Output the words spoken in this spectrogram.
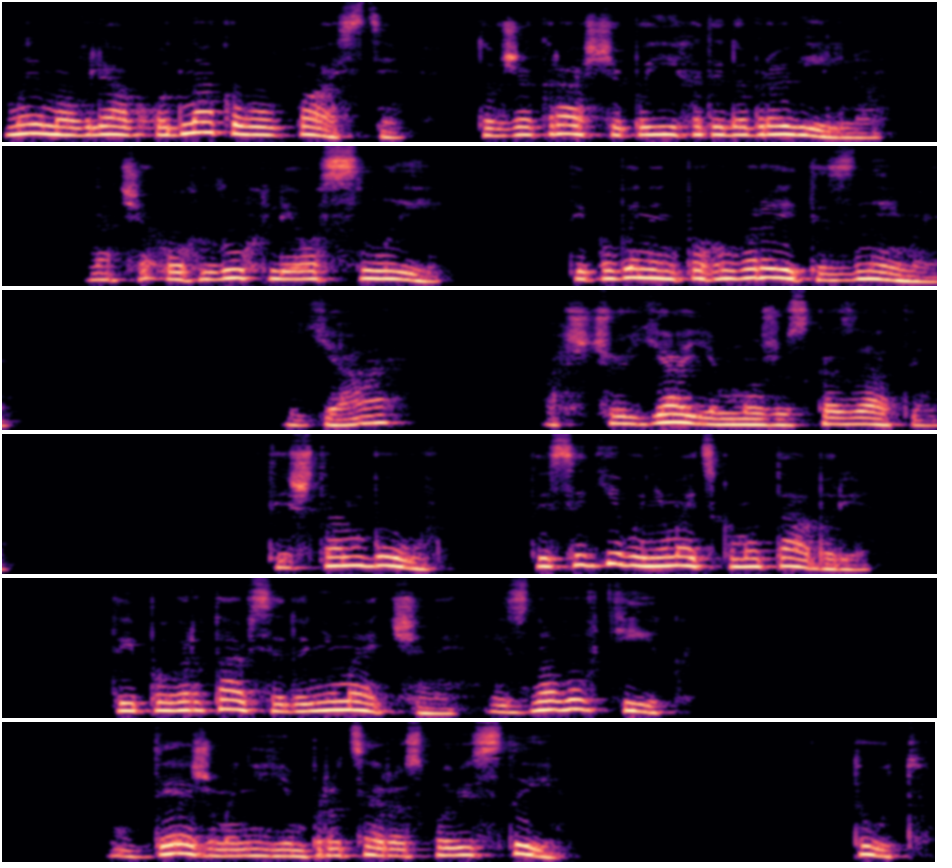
Ми, мовляв, однаково в пасті, то вже краще поїхати добровільно, наче оглухлі осли. Ти повинен поговорити з ними. Я? А що я їм можу сказати? Ти ж там був, ти сидів у німецькому таборі. Ти повертався до Німеччини і знову втік. Де ж мені їм про це розповісти? Тут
